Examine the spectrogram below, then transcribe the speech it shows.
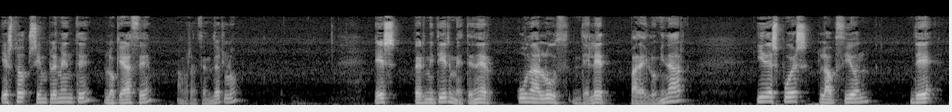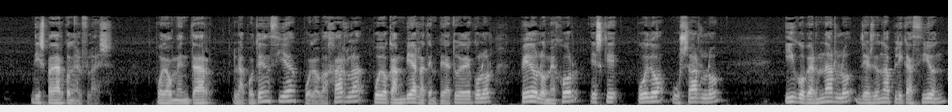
Esto simplemente lo que hace, vamos a encenderlo, es permitirme tener una luz de LED para iluminar y después la opción de disparar con el flash. Puedo aumentar la potencia, puedo bajarla, puedo cambiar la temperatura de color, pero lo mejor es que puedo usarlo y gobernarlo desde una aplicación,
